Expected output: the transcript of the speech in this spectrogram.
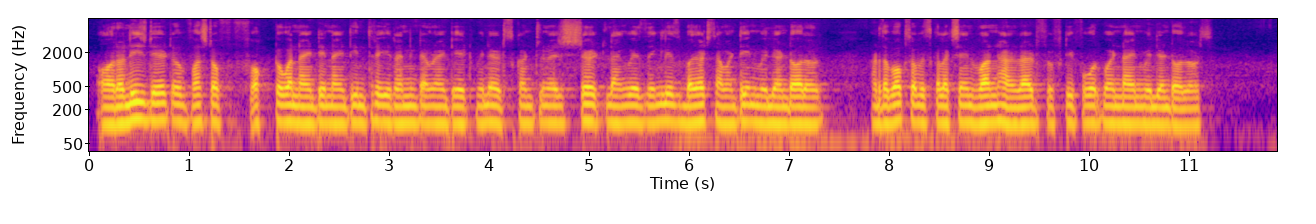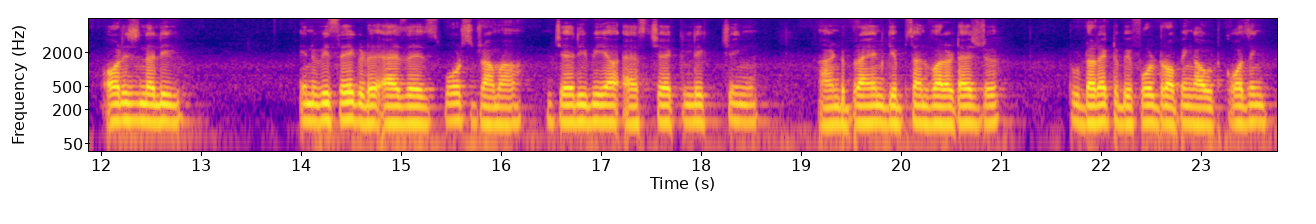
Or release date 1st of October 1993 running time 98 minutes continuous state language English budget 17 million dollar and the box office collection 154.9 million dollars. Originally envisaged as a sports drama Jeremiah S. Chuck Lichting and Brian Gibson were attached to direct before dropping out, causing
